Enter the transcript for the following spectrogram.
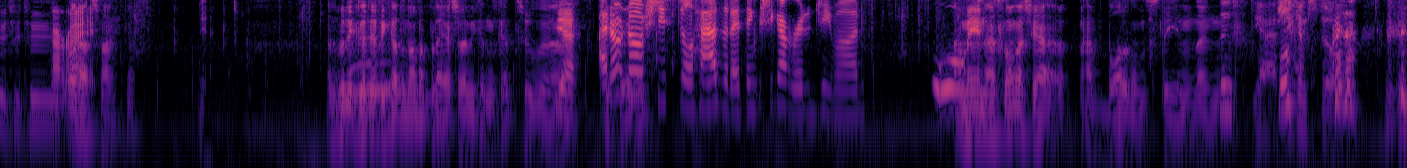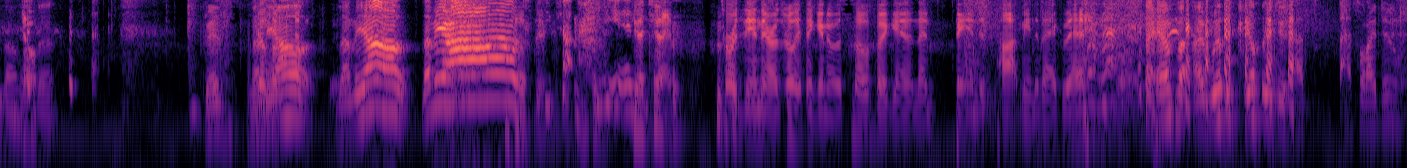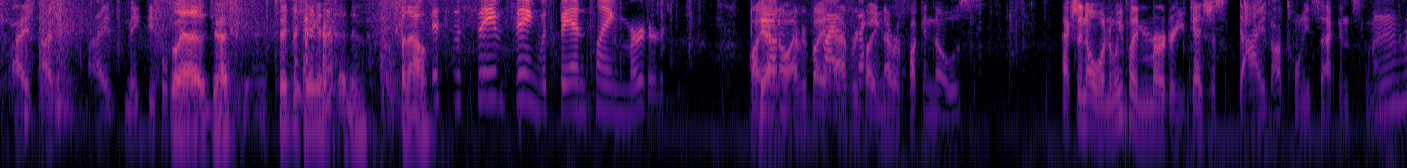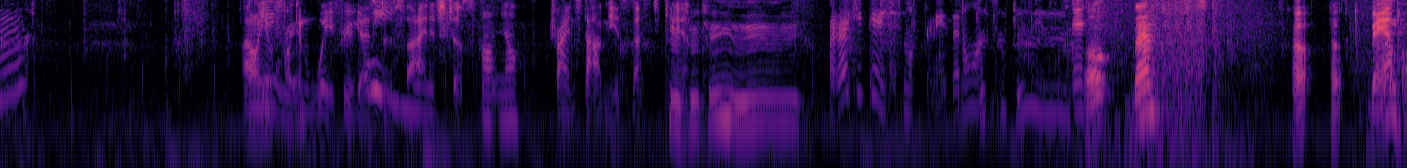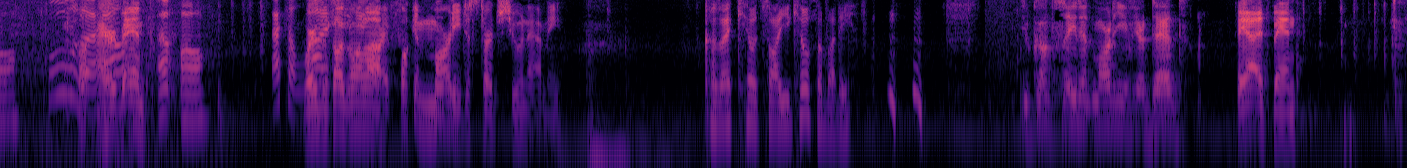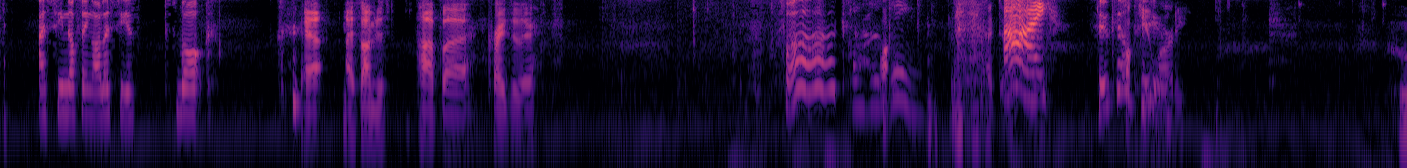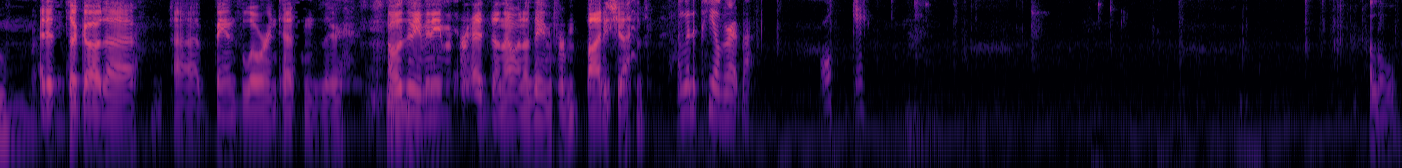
Two, two, two. All Oh, that's fine. Yeah. Yeah. It would be good if we got another player so we can get to. Uh, Yeah. I don't know if she still has it. I think she got rid of Gmod. I mean, as long as you ha- have bought it on Steam, then Move. Yeah, she can still. you can download it. Chris, let me like- out! Let me out! Let me out! You trapped me in. Your trap. Towards the end there, I was really thinking it was Sofa again, and then Ban just popped me in the back of the head. I am. I will kill you. That's that's what I do. I I, I make people. Well, you have 20 seconds in for now. It's the same thing with Ban playing murder. oh yeah, Yeah. no, everybody Five everybody seconds. never fucking knows. Actually, no. When we play murder, you guys just die about 20 seconds. When I do Mhm. murder. I don't even fucking wait for you guys to decide. It's just Oh no. try and stop me as best Two, you two, can. Two. Why do I keep getting smoke grenades? I don't want smoke grenades. Oh, Ben! oh, oh, Ban? Oh. Oh, the I hell? heard Ban. Uh oh. That's a lot. Where's this all going All off? right, fucking Marty just started shooting at me. Cause I killed, saw you kill somebody. You can't say that, Marty, if you're dead. Yeah, it's banned. I see nothing. All I see is smoke. Yeah, I saw him just pop uh, Chrysler there. Fuck. I did. Hi. Who killed Fuck who? you, Marty. Whom? I just took out uh, uh, Ban's lower intestines there. I wasn't even aiming for heads on that one. I was aiming for body shots. I'm gonna peel right back. Okay. Hello.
